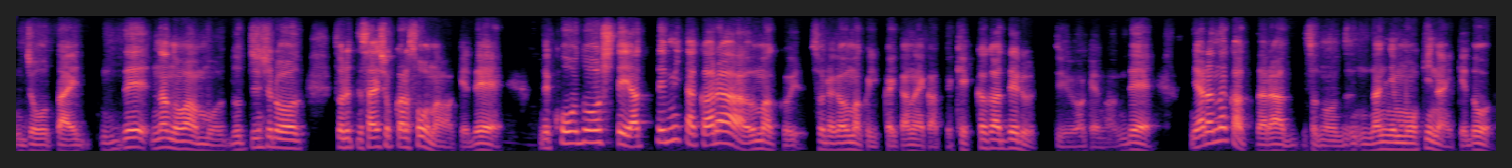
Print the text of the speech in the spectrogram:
状態で、なのはもう、どっちにしろ、それって最初からそうなわけで、で、行動してやってみたから、うまく、それがうまくいくかいかないかって結果が出るっていうわけなんで、やらなかったら、その、何にも起きないけど、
